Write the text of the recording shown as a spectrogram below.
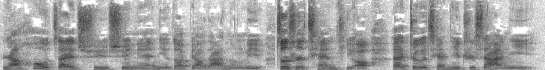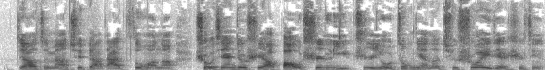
然后再去训练你的表达能力，这是前提啊。在这个前提之下，你。要怎么样去表达自我呢？首先就是要保持理智，有重点的去说一件事情，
